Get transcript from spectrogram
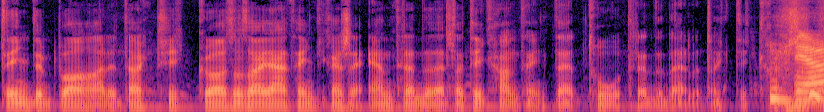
tenkte bare taktikk. Og så sa jeg tenkte kanskje en tredjedel taktikk. Han tenkte to tredjedeler taktikk. kanskje. Ja,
